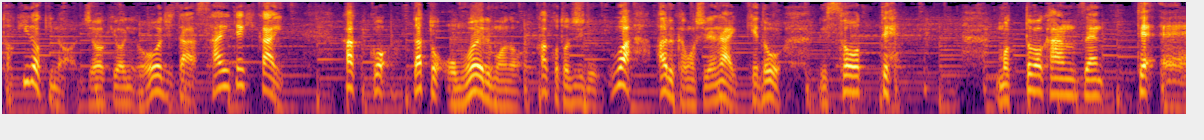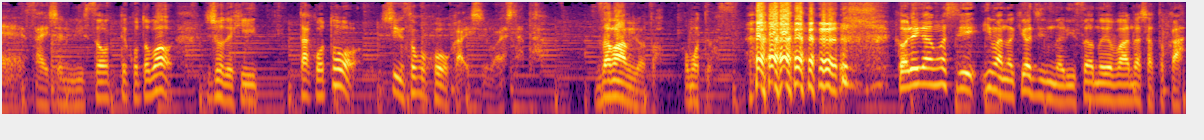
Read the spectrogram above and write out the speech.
時々の状況に応じた最適解かっこだと思えるもの、かっこ閉じるはあるかもしれないけど、理想って、最も完全って、えー、最初に理想って言葉を辞書で引いたことを心底後悔しましたと。ざまあみろと思ってます。これがもし今の巨人の理想の4番打者とか、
